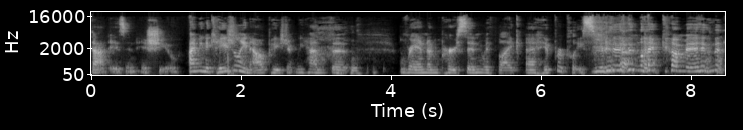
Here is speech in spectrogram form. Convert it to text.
that is an issue i mean occasionally an outpatient we had the random person with like a hip replacement like come in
